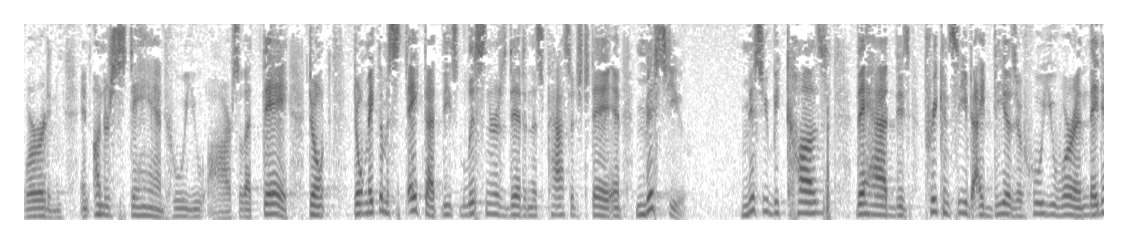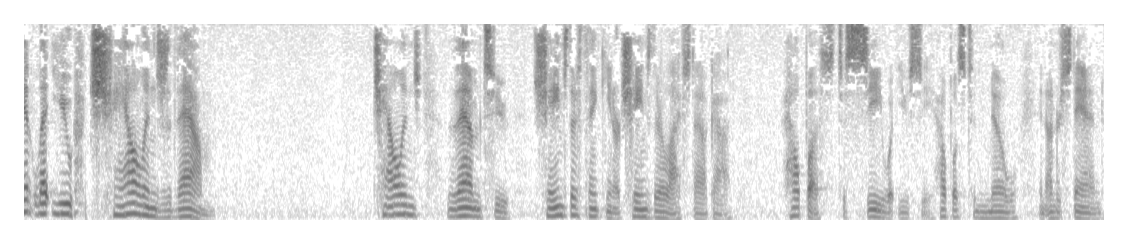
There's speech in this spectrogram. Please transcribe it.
word and, and understand who you are so that they don't, don't make the mistake that these listeners did in this passage today and miss you. Miss you because they had these preconceived ideas of who you were and they didn't let you challenge them. Challenge them to change their thinking or change their lifestyle, God. Help us to see what you see. Help us to know and understand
